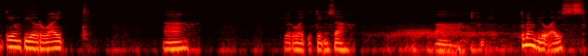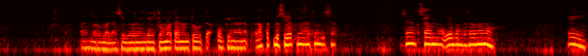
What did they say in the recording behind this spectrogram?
Ito yung pure white. Ah. Pure white. Ito yung isa. Ah. Ito ba yung blue eyes? Ah, normal lang siguro yung ganitong mata ng tuta. Pag pinanganak. Apat ba sila? Tingnan natin isa. Isa yung kasama. Ibang kasama mo. Hey.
